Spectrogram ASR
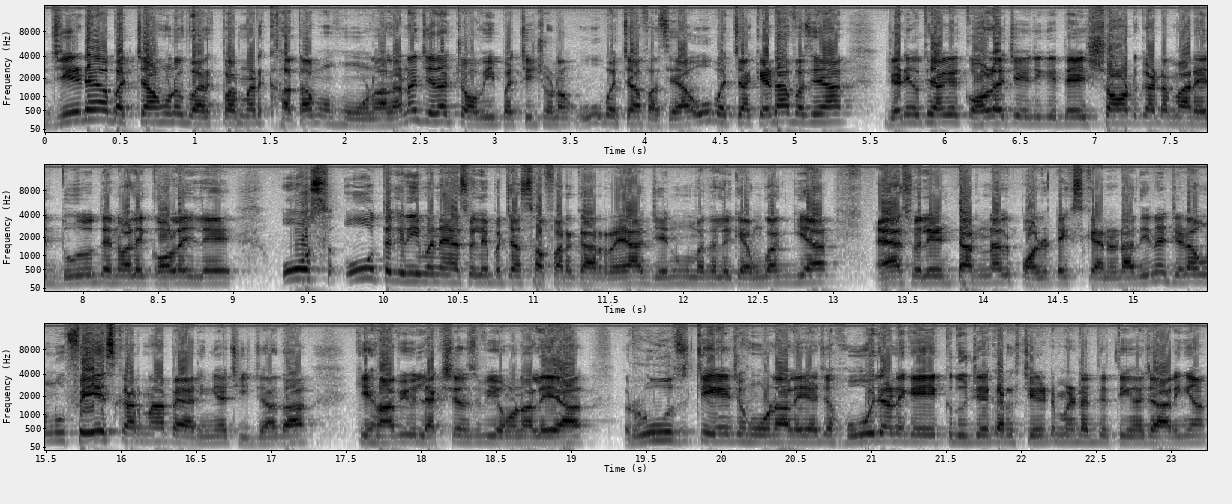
ਜਿਹੜਾ ਬੱਚਾ ਹੁਣ ਵਰਕ ਪਰਮਿਟ ਖਤਮ ਹੋਣ ਵਾਲਾ ਨਾ, ਜਿਹੜਾ 24 25 ਚੋਣਾ, ਉਹ ਬੱਚਾ ਫਸਿਆ, ਉਹ ਬੱਚਾ ਕਿਹੜਾ ਫਸਿਆ? ਜਿਹੜੇ ਉੱਥੇ ਆ ਕੇ ਕਾਲਜ ਚੇਂਜ ਕੀਤੇ ਸ਼ਾਰਟਕਟ ਮਾਰੇ ਦੋ ਦੋ ਦਿਨ ਵਾਲੇ ਕਾਲਜ ਲਏ ਉਸ ਉਹ ਤਕਰੀਬਨ ਇਸ ਵੇਲੇ ਬੱਚਾ ਸਫਰ ਕਰ ਰਿਹਾ, ਜਿਹਨੂੰ ਮਤਲਬ ਕਹੂੰਗਾ ਕਿ ਆ, ਇਸ ਵੇਲੇ ਇੰਟਰਨਲ ਪੋਲਿਟਿਕਸ ਕੈਨੇਡਾ ਦੀ ਨਾ, ਜਿਹੜਾ ਉਹਨੂੰ ਫੇਸ ਕਰਨਾ ਪੈ ਰਹੀਆਂ ਚੀਜ਼ਾਂ ਦਾ, ਕਿ ਹਾਂ ਵੀ ਇਲੈਕਸ਼ਨਸ ਵੀ ਆਉਣ ਵਾਲੇ ਆ ਰੂਲਸ ਚੇਂਜ ਹੋਣ ਵਾਲੇ ਆ, ਜਾਂ ਹੋ ਜਾਣਗੇ, ਇੱਕ ਦੂਜੇ ਕਰ ਸਟੇਟਮੈਂਟ ਦਿੱਤੀਆਂ ਜਾ ਰਹੀਆਂ,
